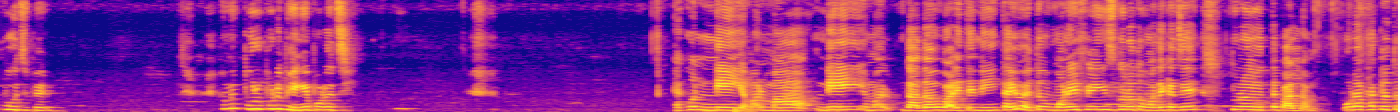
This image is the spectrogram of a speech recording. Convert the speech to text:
বুঝবে। আমি পুরোপুরি ভেঙে পড়েছি। এখন নেই, আমার মা নেই, আমার দাদাও বাড়িতে নেই, তাই হয়তো মনের ফিলিংসগুলো তোমাদের কাছে তুলে ধরতে পারলাম। ওরা থাকলে তো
